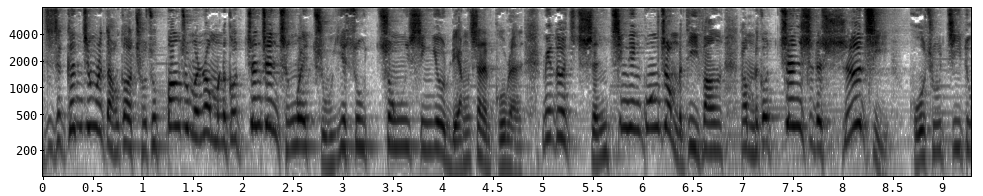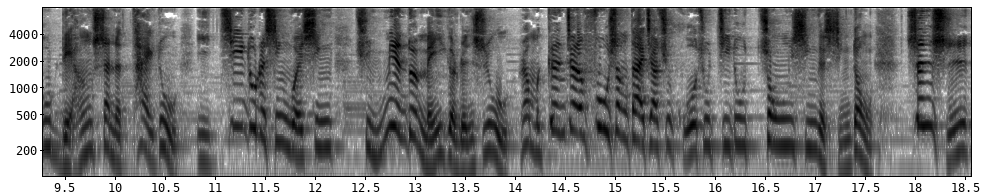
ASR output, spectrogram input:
们接着跟进我们的祷告，求主帮助我们，让我们能够真正成为主耶稣忠心又良善的仆人。面对神今天光照我们的地方，让我们能够真实的舍己，活出基督良善的态度，以基督的心为心去面对每一个人事物。让我们更加的付上代价，去活出基督忠心的行动，真实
